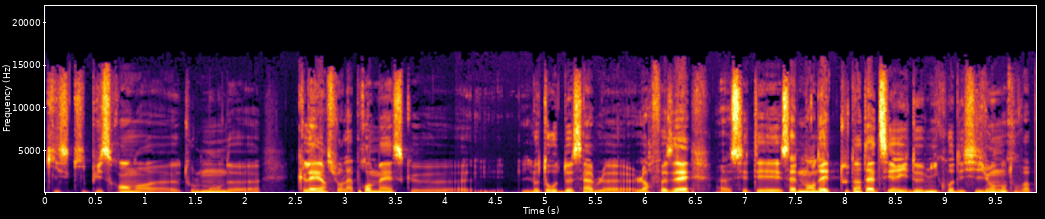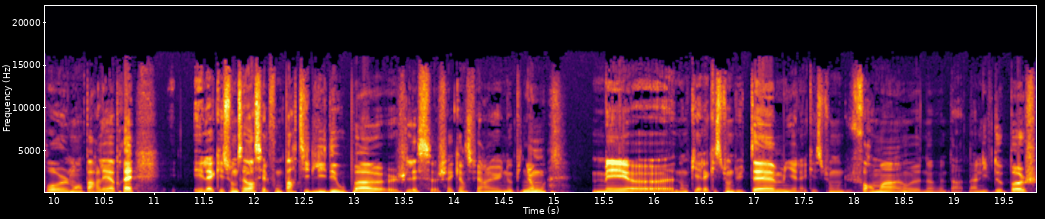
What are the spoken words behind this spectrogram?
qui, puisse rendre tout le monde clair sur la promesse que euh, l'autoroute de sable euh, leur faisait, euh, c'était, ça demandait tout un tas de séries de micro-décisions dont on va probablement parler après. Et la question de savoir si elles font partie de l'idée ou pas, je laisse chacun se faire une opinion. mais euh, donc il y a la question du thème, il y a la question du format euh, d'un livre de poche,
